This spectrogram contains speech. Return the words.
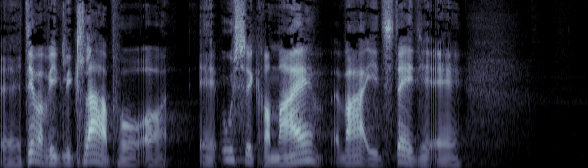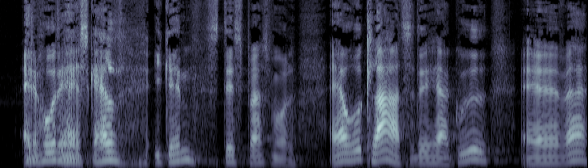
øh, det var vi ikke lige klar på, og øh, usikre mig var i et stadie af, er det overhovedet det, jeg skal? Igen, det spørgsmål. Er jeg overhovedet klar til det her? Gud, øh, hvad?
